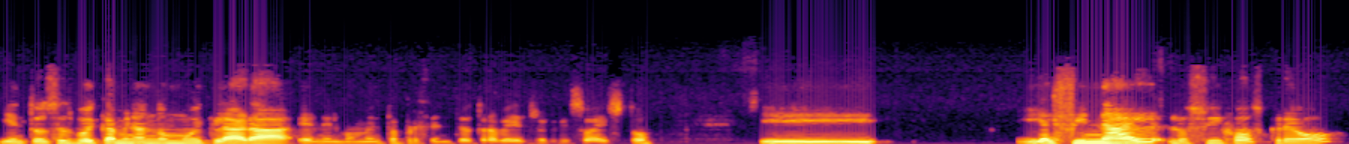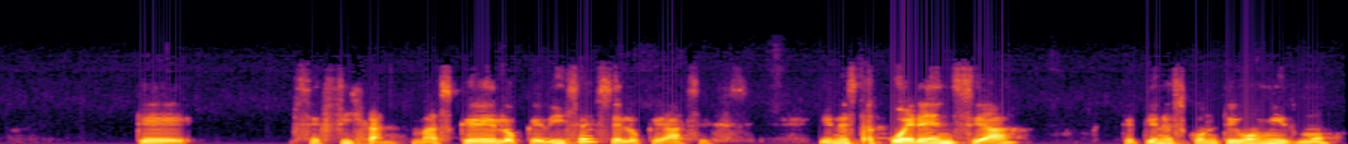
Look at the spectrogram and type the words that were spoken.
y entonces voy caminando muy clara en el momento presente otra vez, regreso a esto. Y, y al final los hijos creo que se fijan más que lo que dices de lo que haces. Y en esta coherencia que tienes contigo mismo,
